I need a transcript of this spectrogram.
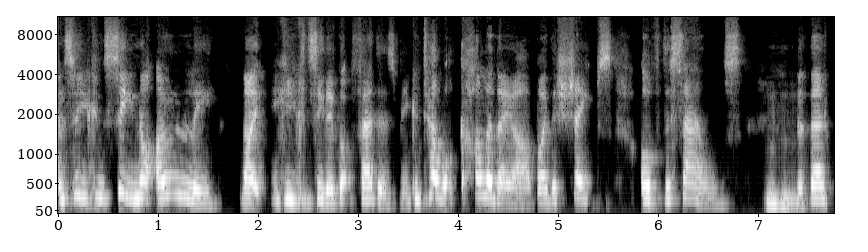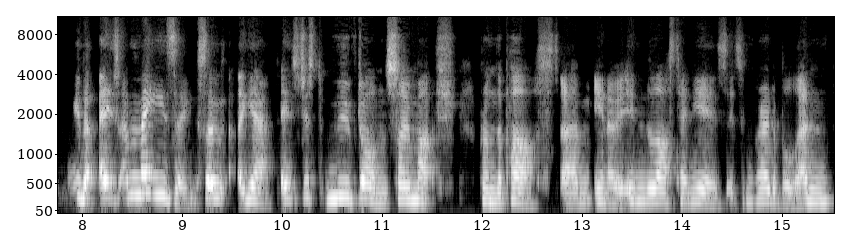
And so you can see not only like you can see they've got feathers, but you can tell what color they are by the shapes of the cells Mhm. that they're you know it's amazing so uh, yeah it's just moved on so much from the past um you know in the last 10 years it's incredible and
